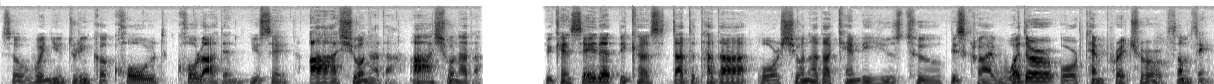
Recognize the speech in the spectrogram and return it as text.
So when you drink a cold cola, then you say, 아, 시원하다. 아, 시원하다. You can say that because 따뜻하다 or 시원하다 can be used to describe weather or temperature of something.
